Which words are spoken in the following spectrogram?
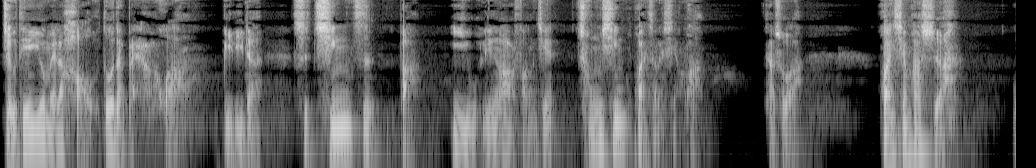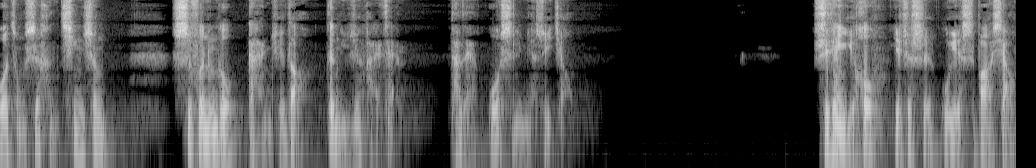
酒店又买了好多的百合花。比利呢，是亲自把一五零二房间重新换上了鲜花。他说啊，换鲜花时啊，我总是很轻声，是否能够感觉到邓丽君还在？她在卧室里面睡觉。十天以后，也就是五月十八号下午，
